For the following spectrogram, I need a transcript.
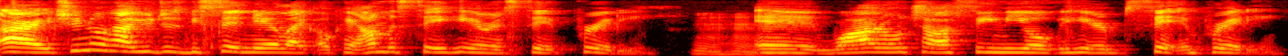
all right, you know how you just be sitting there like, okay, I'm gonna sit here and sit pretty. Mhm. And why don't y'all see me over here sitting pretty?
